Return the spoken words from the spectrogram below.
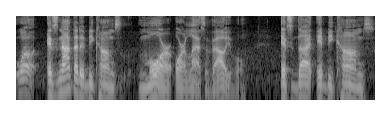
Well, it's not that it becomes more or less valuable. It's that it becomes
